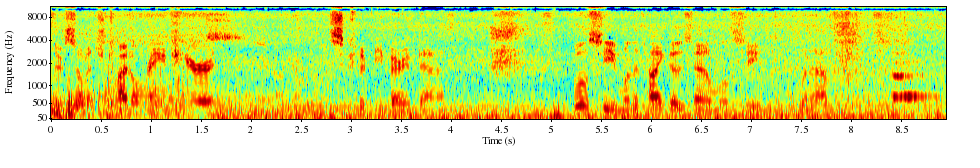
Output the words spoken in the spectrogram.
there's so much tidal range here. This could be very bad. We'll see. When the tide goes down, we'll see what happens.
